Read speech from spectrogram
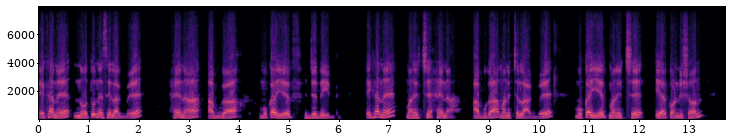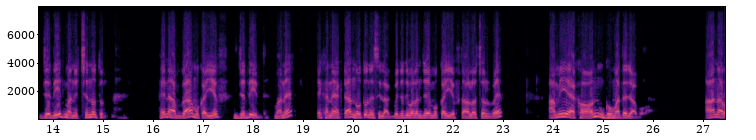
এখানে নতুন এসি লাগবে। হেনা, আবগা মুকাইফ জদিদ। এখানে মানে হচ্ছে হেনা। আবগা মানে হচ্ছে লাগবে। মুকাইফ মানে হচ্ছে এয়ার কন্ডিশন, জদিদ মানে হচ্ছে নতুন। হেনা আবগা মুকাইফ জদিদ মানে এখানে একটা নতুন এসি লাগবে। যদি বলেন যে মুকাইফ তাহলে চলবে, আমি এখন ঘুমাতে যাব। আনার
